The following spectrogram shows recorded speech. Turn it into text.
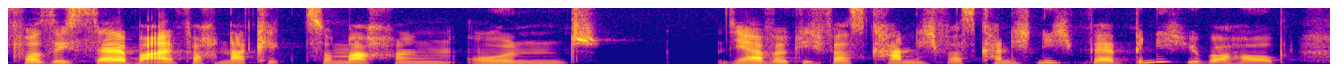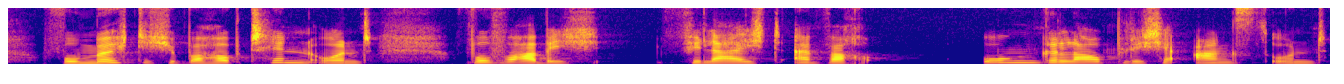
vor sich selber einfach nackig zu machen und ja, wirklich, was kann ich, was kann ich nicht, wer bin ich überhaupt, wo möchte ich überhaupt hin und wovor habe ich vielleicht einfach unglaubliche Angst und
